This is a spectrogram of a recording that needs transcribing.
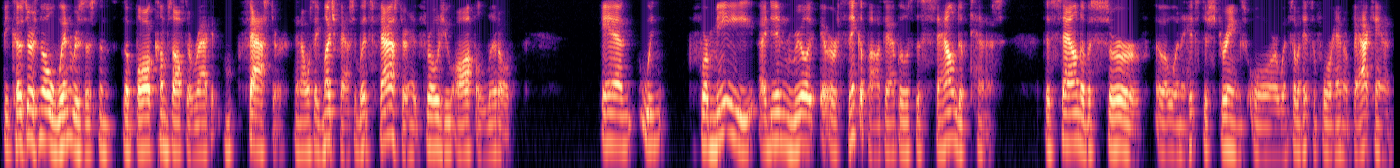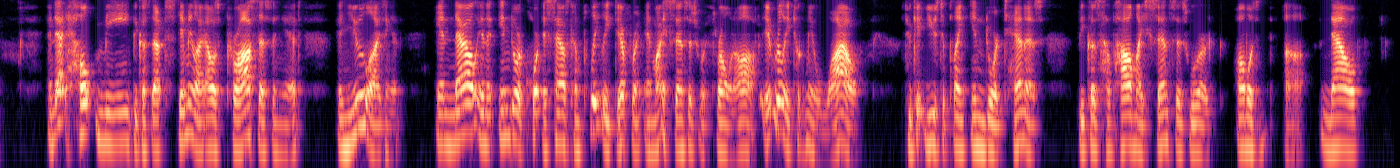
Because there's no wind resistance, the ball comes off the racket faster. And I won't say much faster, but it's faster and it throws you off a little. And when for me, I didn't really ever think about that, but it was the sound of tennis, the sound of a serve uh, when it hits the strings or when someone hits a forehand or backhand. And that helped me because that stimuli, I was processing it and utilizing it. And now in an indoor court, it sounds completely different, and my senses were thrown off. It really took me a while to get used to playing indoor tennis because of how my senses were almost uh, now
